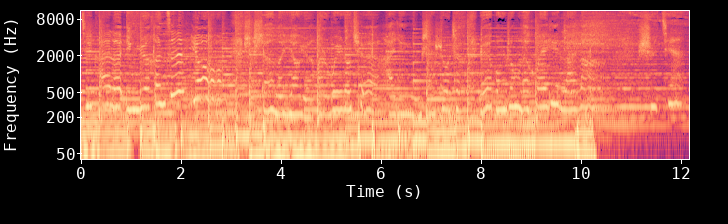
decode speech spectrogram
机，开了音乐很自由。是什么遥远而温柔却还隐隐闪烁着？时间。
